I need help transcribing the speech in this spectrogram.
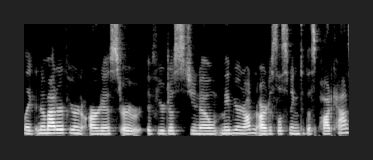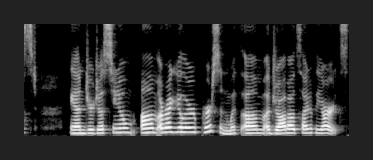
Like, no matter if you're an artist or if you're just, you know, maybe you're not an artist listening to this podcast and you're just, you know, um, a regular person with um, a job outside of the arts.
